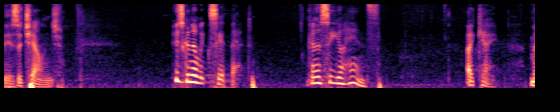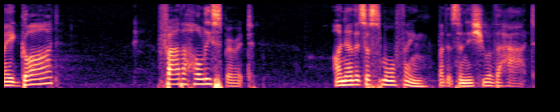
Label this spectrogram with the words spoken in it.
There's a challenge. Who's going to accept that? Can I see your hands? Okay. May God, Father, Holy Spirit, I know that's a small thing, but it's an issue of the heart.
